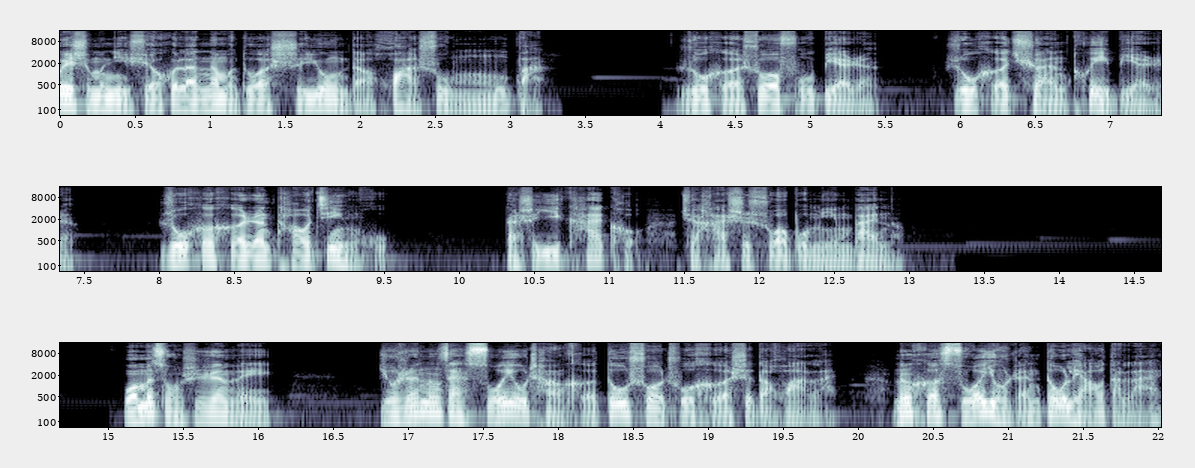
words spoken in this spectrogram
为什么你学会了那么多实用的话术模板？如何说服别人？如何劝退别人？如何和人套近乎？但是，一开口却还是说不明白呢？我们总是认为，有人能在所有场合都说出合适的话来。能和所有人都聊得来，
